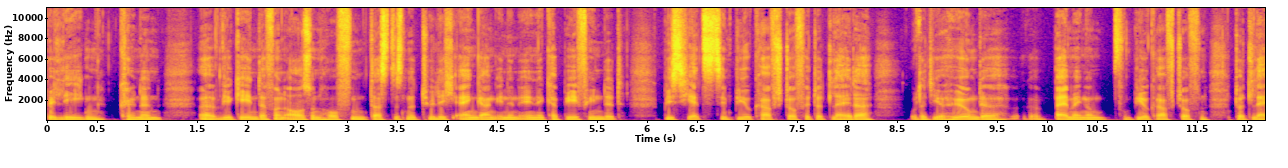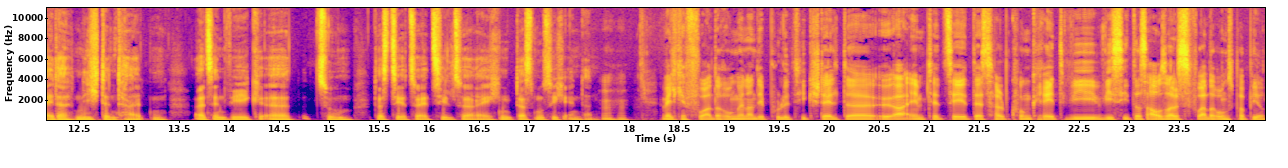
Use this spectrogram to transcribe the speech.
belegen können. Äh, wir gehen davon aus und hoffen, dass das natürlich Eingang in den NKP findet. Bis jetzt sind Biokraftstoffe dort leider oder die Erhöhung der äh, Beimengung von Biokraftstoffen dort leider nicht enthalten als ein Weg, äh, zum, das CO2-Ziel zu erreichen. Das muss sich ändern. Mhm. Welche Forderungen an die Politik stellt der ÖAMTC deshalb konkret? Wie, wie sieht das aus als Forderungspapier?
